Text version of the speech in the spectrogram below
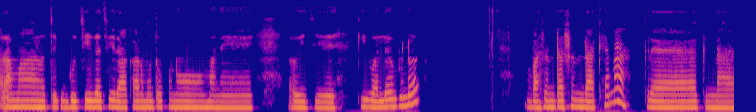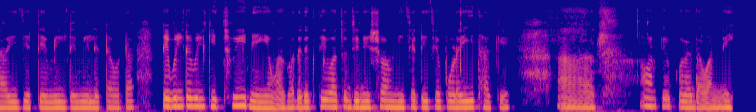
আর আমার হচ্ছে কি গুছিয়ে গাছিয়ে রাখার মতো কোনো মানে ওই যে কি বলে ওগুলো? বাসন টাসন রাখে না? ক্র্যাক না এই যে টেবিল টেবিল এটা, ওটা। টেবিল টেবিল কিছুই নেই আমার ঘরে। দেখতেই পাচ্ছ, জিনিস সব নিচে টিচে পড়েই থাকে। আর আমার কেউ করে দেওয়ার নেই।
